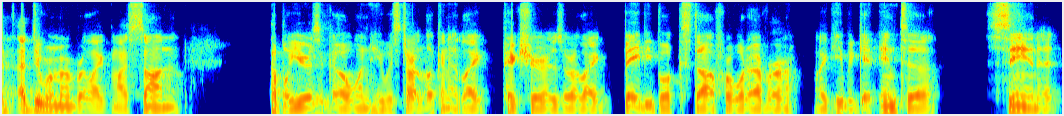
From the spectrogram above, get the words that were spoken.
I I do remember like my son a couple years ago when he would start looking at like pictures or like baby book stuff or whatever. Like he would get into seeing it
